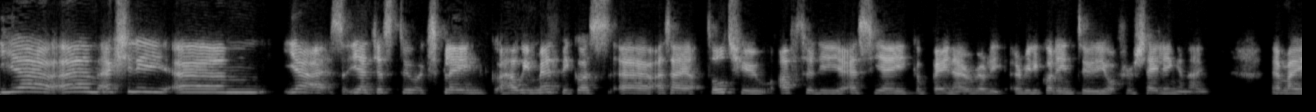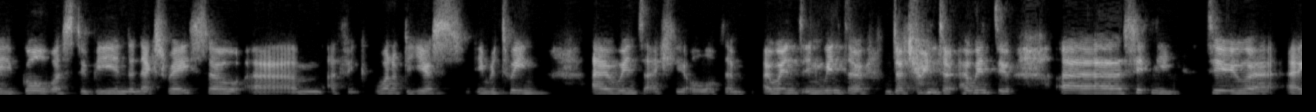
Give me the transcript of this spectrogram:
Yeah, um, actually, um, yeah, so, yeah. Just to explain how we met, because uh, as I told you, after the SCA campaign, I really, I really got into the offshore sailing, and I, and my goal was to be in the next race. So um, I think one of the years in between, I went actually all of them. I went in winter, Dutch winter. I went to uh, Sydney to uh, uh,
